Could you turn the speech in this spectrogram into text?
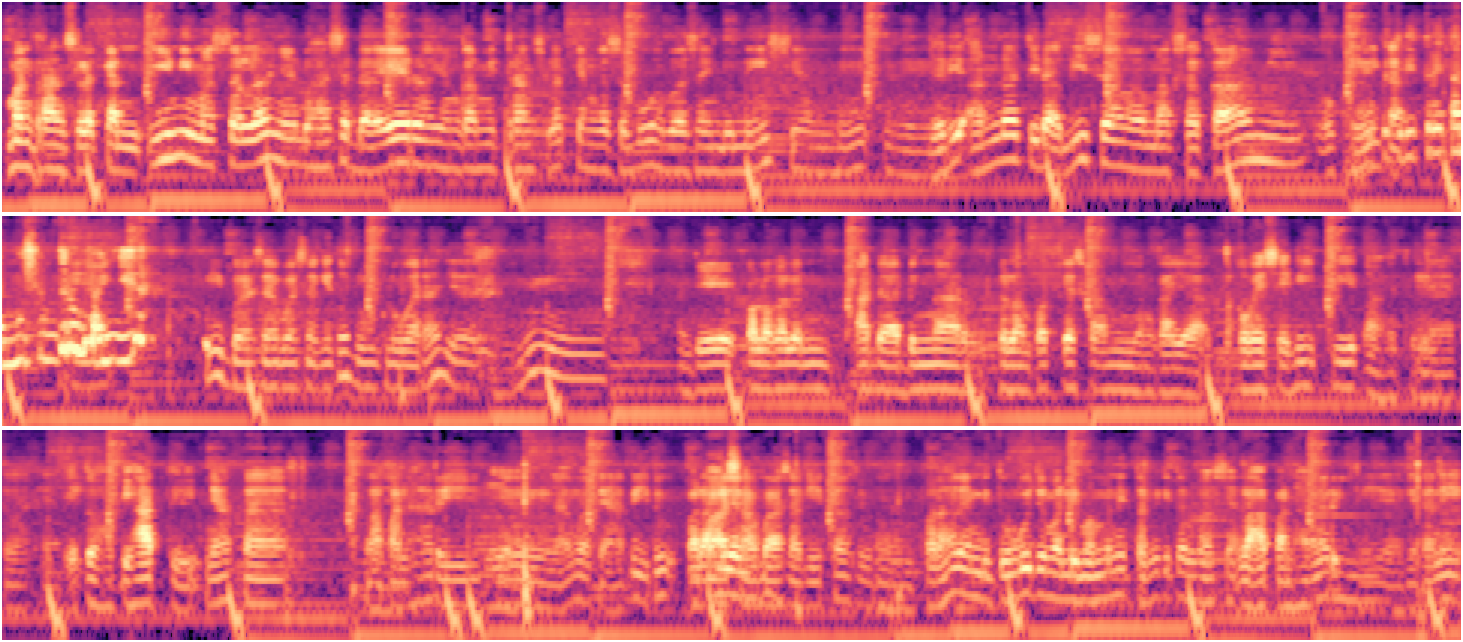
mentranslatekan ini masalahnya bahasa daerah yang kami translatekan ke sebuah bahasa Indonesia. Hmm. Jadi Anda tidak bisa memaksa kami. Oke, Kenapa Kak. jadi tretan muslim terus anjir? ini bahasa bahasa kita belum keluar aja Hmm. Nanti kalau kalian ada dengar dalam podcast kami yang kayak teko WC dikit, nah itu nah itu hati-hati itu hati-hati. nyata 8 hari Iya. hmm, nggak hati-hati itu Padahal bahasa yang- bahasa kita tuh Hmm, Padahal yang ditunggu cuma lima menit tapi kita bahasnya 8 hari. iya kita nih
